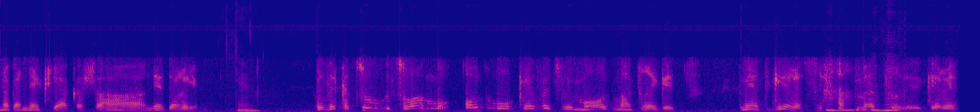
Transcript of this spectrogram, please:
נגני כליאה קשה נהדרים. כן. וזה קצוב בצורה מאוד מורכבת ומאוד מאתרגת. מאתגרת, סליחה, מאתגרת.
